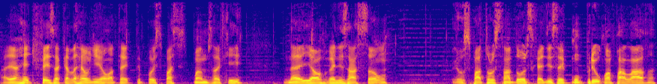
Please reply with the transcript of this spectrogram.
Aí a gente fez aquela reunião, até que depois participamos aqui, né? E a organização os patrocinadores, quer dizer, cumpriu com a palavra,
